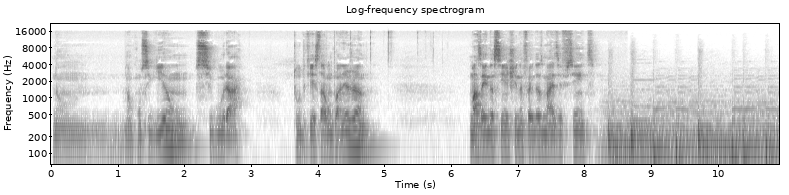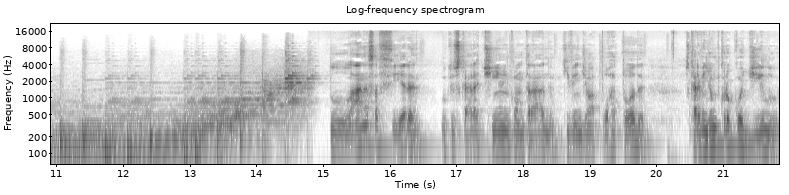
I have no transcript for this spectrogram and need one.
Não, não conseguiram segurar tudo que eles estavam planejando. Mas ainda assim a China foi uma das mais eficientes. Nessa feira, o que os caras tinham encontrado, que vendiam a porra toda, os caras vendiam crocodilo,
